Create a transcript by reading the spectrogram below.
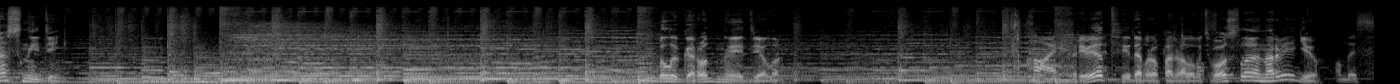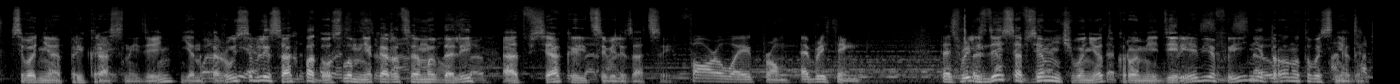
Прекрасный день. Благородное дело. Привет и добро пожаловать в Осло, Норвегию. Сегодня прекрасный день. Я нахожусь в лесах под Осло. Мне кажется, мы вдали от всякой цивилизации. Здесь совсем ничего нет, кроме деревьев и нетронутого снега.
